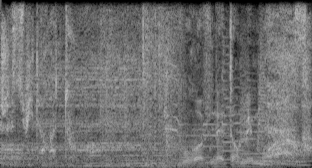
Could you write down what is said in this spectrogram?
je suis de retour. Revenait en mémoire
